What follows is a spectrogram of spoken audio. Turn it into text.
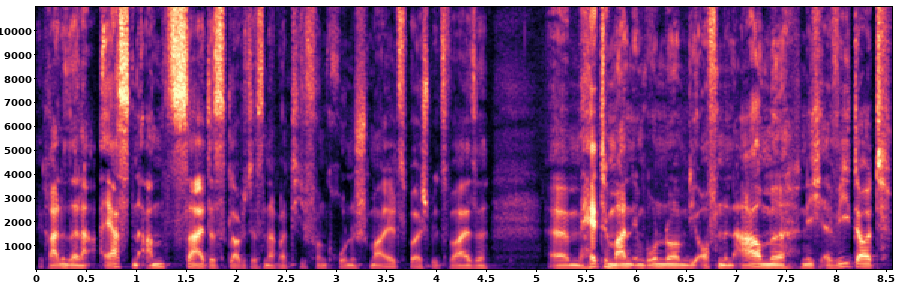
Gerade in seiner ersten Amtszeit, das ist, glaube ich, das Narrativ von Krone Schmalz beispielsweise, ähm, hätte man im Grunde genommen die offenen Arme nicht erwidert,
